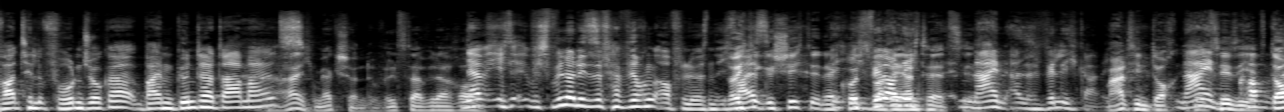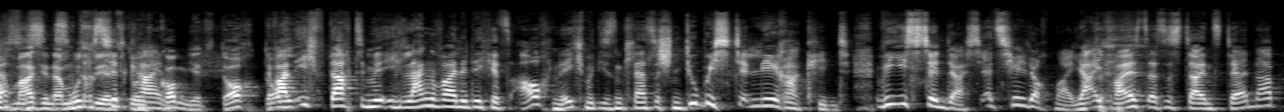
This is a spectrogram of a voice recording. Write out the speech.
war Telefonjoker beim Günther damals. Ja, ich merke schon, du willst da wieder raus. Ja, ich, ich, will nur diese Verwirrung auflösen. Ich Soll ich weiß, die Geschichte in der Kurzvariante erzählen? Nein, also will ich gar nicht. Martin, doch, nein, erzähl sie komm, jetzt. Doch, Martin, da musst du jetzt durchkommen. Jetzt doch, doch. Weil ich dachte mir, ich langweile dich jetzt auch nicht mit diesen klassischen, du bist ein Lehrerkind. Wie ist denn das? Erzähl doch mal. Ja, ich weiß, das ist dein Stand-up.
